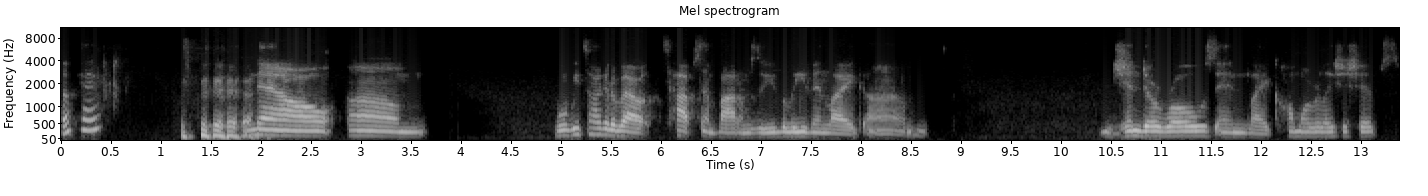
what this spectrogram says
Okay. now, um, when we talking about tops and bottoms, do you believe in like um gender roles and like homo relationships?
